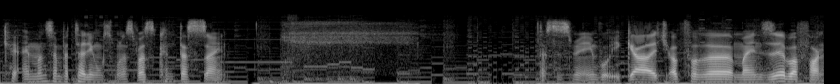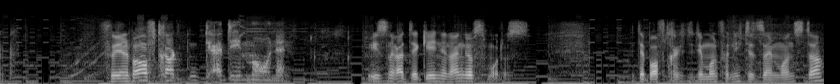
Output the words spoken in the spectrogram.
Okay, ein Monster im Verteidigungsmodus. Was könnte das sein? Das ist mir irgendwo egal. Ich opfere meinen Silberfang. Für den Beauftragten der Dämonen. Riesenrad der gehenden Angriffsmodus. Der beauftragte Dämon vernichtet sein Monster.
